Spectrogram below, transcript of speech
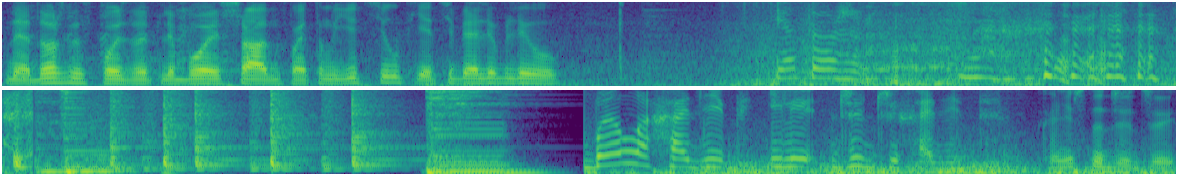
Да, я должен использовать любой шанс. Поэтому YouTube, я тебя люблю. Я тоже. Белла Хадид или Джиджи Хадид? Конечно, Джиджи.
